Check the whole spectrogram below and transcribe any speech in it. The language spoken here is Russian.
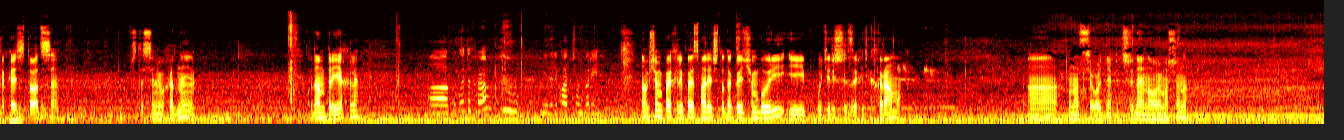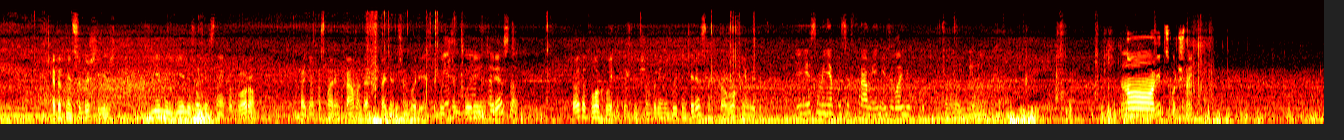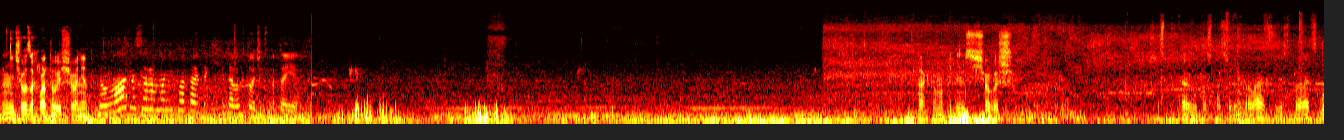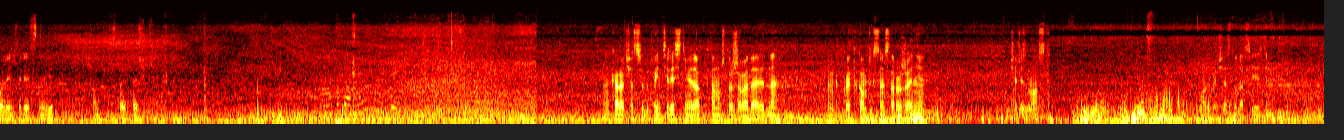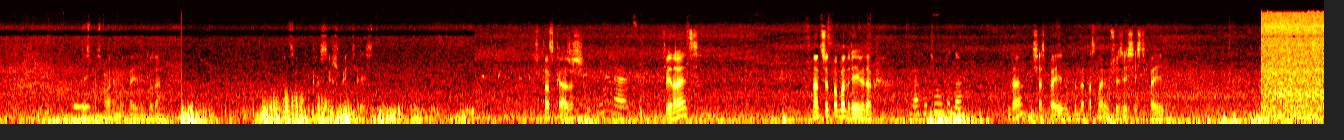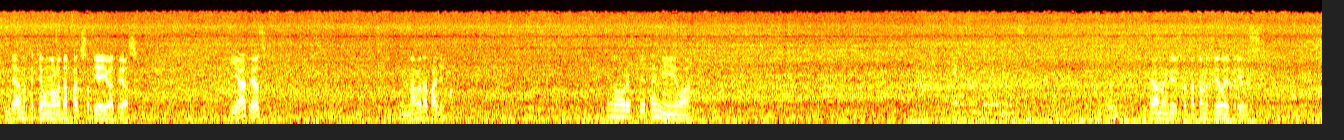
такая ситуация, что сегодня выходные. Куда мы приехали? А, какой-то храм недалеко от Чамбури. Ну, вообще мы поехали посмотреть, что такое Чамбури, и по пути решили заехать к храму. А, у нас сегодня очередная новая машина. Этот еле- еле-еле залез на эту гору. Пойдем посмотрим храм, а дальше пойдем в Чамбури. Если будет Чамбури интересно, то этот влог выйдет. Если в Чамбури не будет интересно, то влог не выйдет. И если меня пустят в храм, я не взяла юбку. Но вид скучный. Ничего захватывающего нет. Да ладно, все равно не хватает таких видовых точек в Паттайе. Так, ну мы поднимемся еще выше. Покажу то, что отсюда открывается. Здесь открывается более интересный вид, чем с той точки. Ну, короче, отсюда поинтереснее видок, потому что уже вода видна. Там какое-то комплексное сооружение через мост. Может быть, сейчас туда съездим. Здесь посмотрим и поедем туда. Поинтереснее. Что скажешь? Мне нравится. Тебе нравится? Ну, отсюда пободрее видок. Да, хочу вон туда. Да? Сейчас поедем туда, посмотрим, что здесь есть и поедем. Диана хотела на водопад, чтобы я ее отвез. И я отвез. На водопаде. Ну, рыбки это мило. Я потом сделаю рилс. Диана говорит, что потом сделает рилс.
